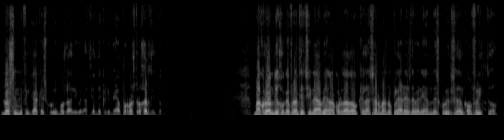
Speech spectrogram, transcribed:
No significa que excluimos la liberación de Crimea por nuestro ejército. Macron dijo que Francia y China habían acordado que las armas nucleares deberían de excluirse del conflicto.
